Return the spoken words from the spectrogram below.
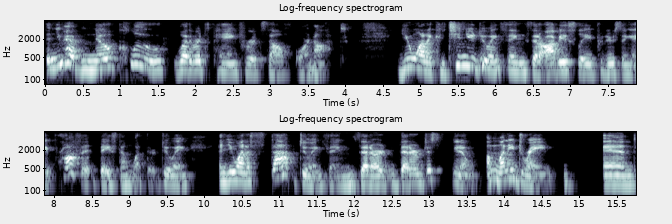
then you have no clue whether it's paying for itself or not. You want to continue doing things that are obviously producing a profit based on what they're doing and you want to stop doing things that are that are just you know a money drain. And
